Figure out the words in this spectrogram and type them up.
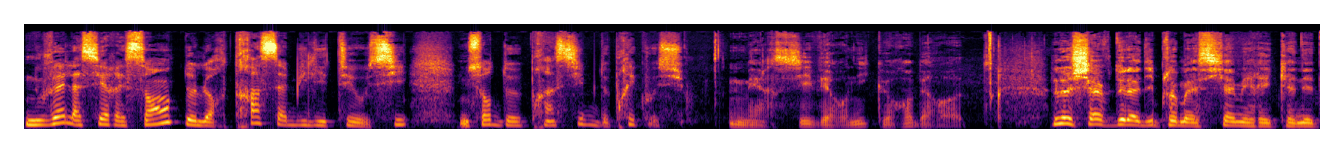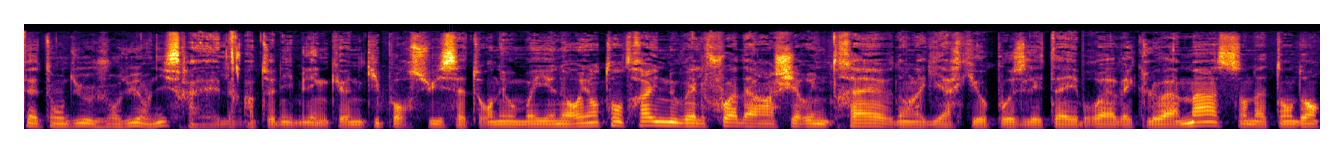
nouvelles assez récentes, de leur traçabilité aussi, une sorte de principe de précaution. Merci Véronique Roberot. Le chef de la diplomatie américaine est attendu aujourd'hui en Israël. Anthony Blinken, qui poursuit sa tournée au Moyen-Orient, tentera une nouvelle fois d'arracher une trêve dans la guerre qui oppose l'État hébreu avec le Hamas. En attendant,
